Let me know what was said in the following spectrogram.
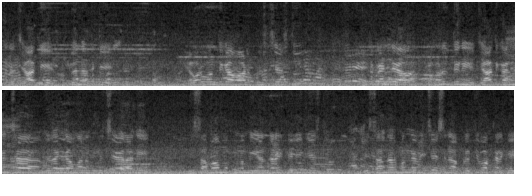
మన జాతి అభ్యున్నతికి ఎవరి వంతుగా వాళ్ళు కృషి చేస్తూ ఎందుకంటే అభివృద్ధిని జాతికి అందించే విధంగా మనం కృషి చేయాలని ఈ సభాముఖంగా మీ అందరికీ తెలియజేస్తూ ఈ సందర్భంగా విచ్చేసిన ప్రతి ఒక్కరికి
